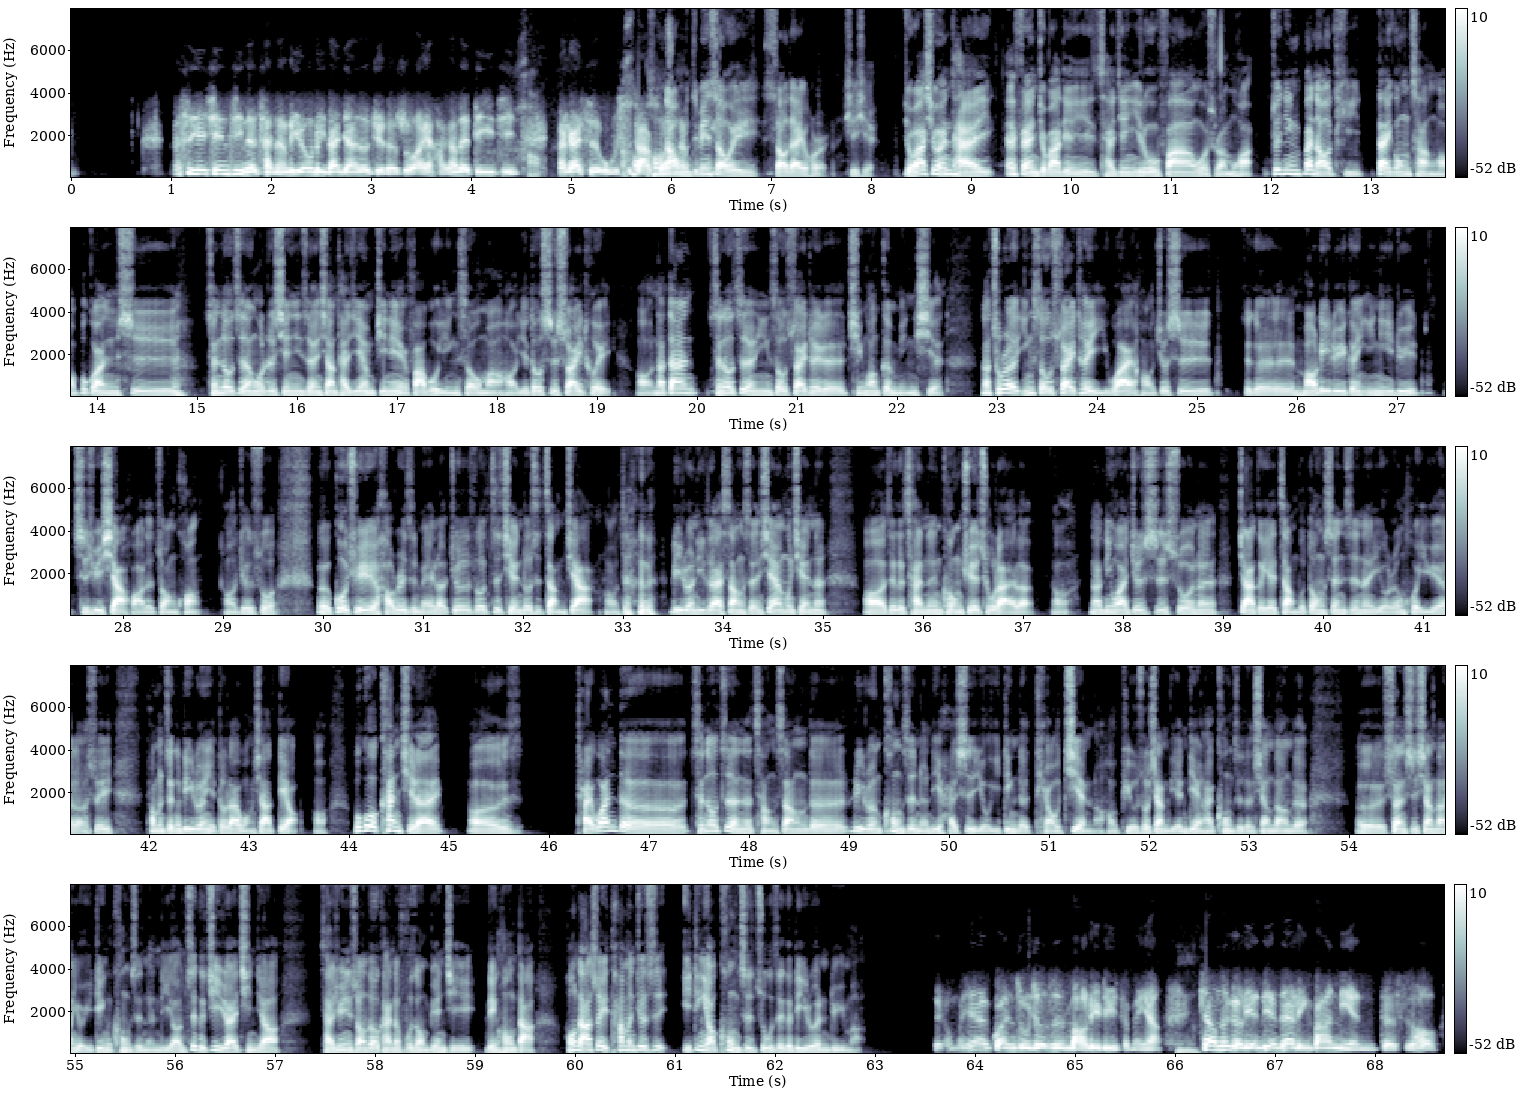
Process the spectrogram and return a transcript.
那世界先进的产能利用率，大家都觉得说，哎，好像在第一季大概是五十大关。那我们这边稍微稍待一会儿，谢谢。九八新闻台 FM 九八点一财经一路发，我是阮慕华。最近半导体代工厂哦，不管是成熟智能或者先进智能，像台积电，今年也发布营收嘛，哈，也都是衰退哦。那当然，成熟智能营收衰退的情况更明显。那除了营收衰退以外，哈，就是这个毛利率跟盈利率持续下滑的状况。哦，就是说，呃，过去好日子没了，就是说之前都是涨价，哦，这个利润率都在上升。现在目前呢，哦，这个产能空缺出来了，哦，那另外就是说呢，价格也涨不动，甚至呢有人毁约了，所以他们整个利润也都在往下掉。哦，不过看起来，呃，台湾的成熟智能的厂商的利润控制能力还是有一定的条件了哈，比如说像联电还控制的相当的，呃，算是相当有一定的控制能力。哦，这个继续来请教。财讯双周刊的副总编辑林宏达，宏达，所以他们就是一定要控制住这个利润率嘛？对，我们现在关注就是毛利率怎么样。嗯，像这个联电在零八年的时候，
